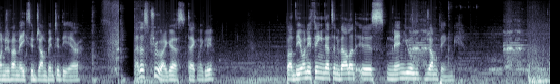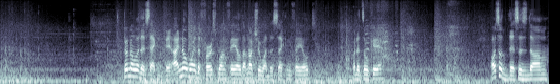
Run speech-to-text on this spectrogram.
Spongify makes you jump into the air. That is true, I guess, technically. But the only thing that's invalid is manual jumping. Don't know why the second failed. I know why the first one failed. I'm not sure why the second failed. But it's okay. Also, this is dumb.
